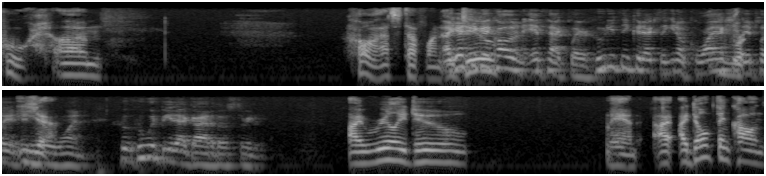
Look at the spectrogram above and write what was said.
Whew, um, oh, that's a tough one. I, I guess do, you could call it an impact player. Who do you think could actually, you know, Kawhi actually did play in yeah. one. Who, who would be that guy out of those three? I really do. Man, I, I don't think Collin.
